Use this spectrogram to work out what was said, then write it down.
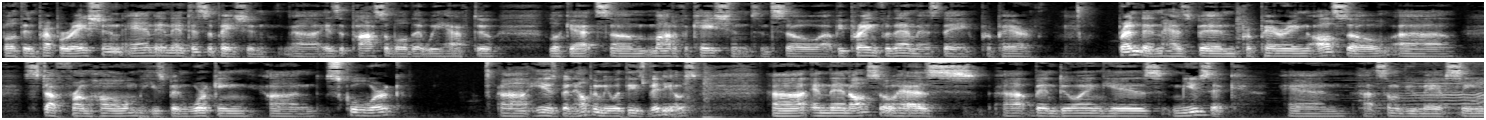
both in preparation and in anticipation. Uh, is it possible that we have to look at some modifications? And so uh, be praying for them as they prepare. Brendan has been preparing also uh, stuff from home. He's been working on schoolwork uh, he has been helping me with these videos uh, and then also has uh, been doing his music. And uh, some of you may have seen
